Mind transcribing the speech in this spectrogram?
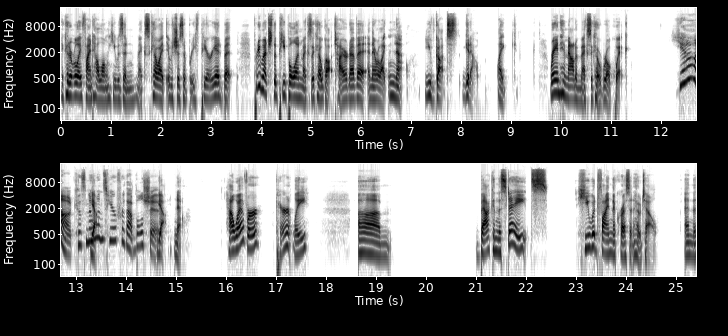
I couldn't really find how long he was in Mexico. I, it was just a brief period, but pretty much the people in Mexico got tired of it and they were like, no, you've got to get out. Like, ran him out of Mexico real quick. Yeah, because no Yeah. one's here for that bullshit. Yeah, no. However, apparently, um, back in the States, he would find the Crescent Hotel and the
